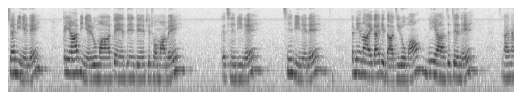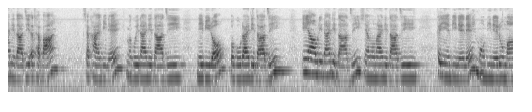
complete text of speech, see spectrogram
ရှမ်းပြည်နယ်နဲ့ကယားပြည်နယ်တို့မှာတန်အတင်းတင်းဖြစ်ထွန်းပါမယ်။ကချင်ပြည်နယ်ချင်းပြည်နယ်နဲ့တနင်္သာရီတိုင်းဒေသကြီးတို့မှာနေရာကျကျနဲ့စကိုင်းတိုင်းဒေသကြီးအထက်ပိုင်း ရခိုင်ပြည်နယ်မကွေးတိုင်းဒေသကြီးနေပြည်တော်ပဲခူးတိုင်းဒေသကြီးအင်အားဝတီတိုင်းဒေသကြီးရန်ကုန်တိုင်းဒေသကြီးကရင်ပြည်နယ်နဲ့မွန်ပြည်နယ်တို့မှာ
